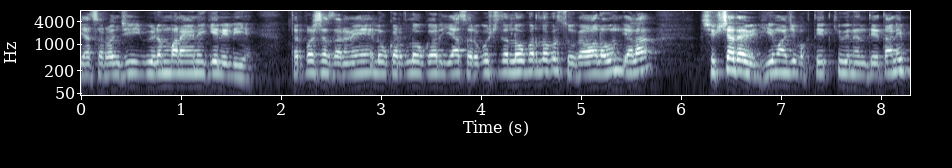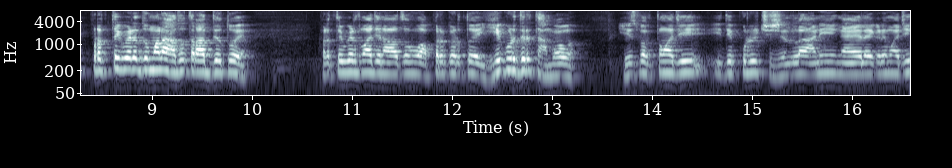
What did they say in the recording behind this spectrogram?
या सर्वांची विडंबना याने केलेली आहे. तर प्रशासनाने लवकरात लवकर या सर्व गोष्टीचा लवकरात लवकर सुगावा लावून याला शिक्षा द्यावी. ही माझी फक्त इतकी विनंती आहे. आणि प्रत्येक वेळेस तुम्हाला हा जो त्रास आहे प्रत्येक वेळेस माझ्या नावाचा वापर करतो आहे हे कुठेतरी थांबावं. हीच फक्त माझी इथे पोलीस स्टेशनला आणि न्यायालयाकडे माझी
